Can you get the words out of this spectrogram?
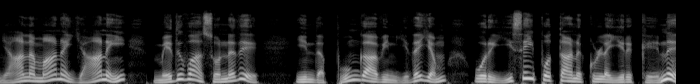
ஞானமான யானை மெதுவா சொன்னது இந்த பூங்காவின் இதயம் ஒரு இசை பொத்தானுக்குள்ள இருக்குன்னு.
